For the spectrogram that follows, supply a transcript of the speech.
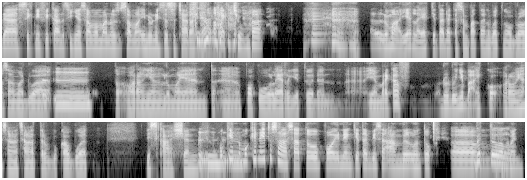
ada signifikansinya sama manusia sama Indonesia secara direct, cuma lumayan lah ya kita ada kesempatan buat ngobrol sama dua to- orang yang lumayan eh, populer gitu dan eh, ya mereka dua-duanya baik kok orangnya sangat-sangat terbuka buat discussion. Mm-mm. Mungkin mungkin itu salah satu poin yang kita bisa ambil untuk eh, Betul. men-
